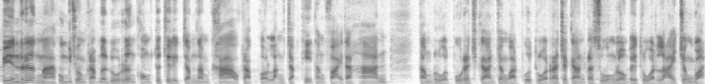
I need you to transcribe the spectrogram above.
เปลี่ยนเรื่องมาคุณผู้ชมครับมาดูเรื่องของทุจริตจำนำข้าวครับก็หลังจากที่ทางฝ่ายทหารตำรวจผู้ราชการจังหวัดผู้ตรวจราชการกระทรวงลงไปตรวจหลายจังหวัด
